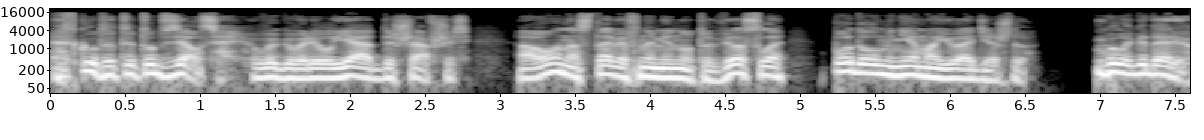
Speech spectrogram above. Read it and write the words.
«Откуда ты тут взялся?» — выговорил я, отдышавшись, а он, оставив на минуту весла, подал мне мою одежду. «Благодарю».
